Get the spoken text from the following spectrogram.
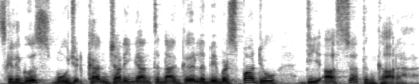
sekaligus mewujudkan jaringan tenaga lebih bersepadu di Asia Tenggara.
